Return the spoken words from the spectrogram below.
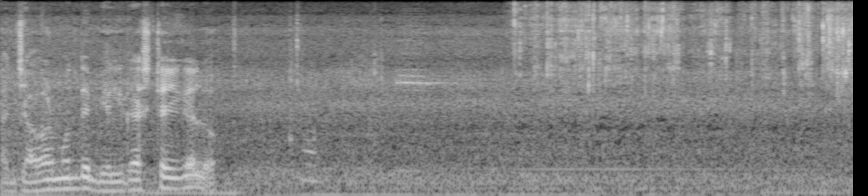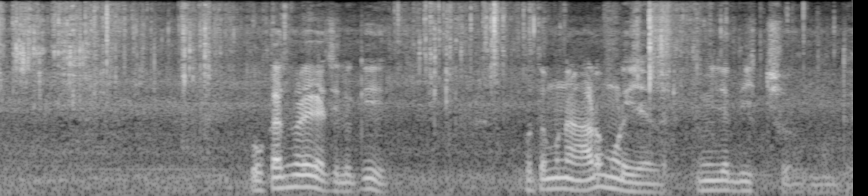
আর যাওয়ার মধ্যে বেল গাছটাই গেল? পোকা ধরে গেছিল কি? ও তো মনে আরও মরে যাবে তুমি যে দিচ্ছ ওর মধ্যে।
